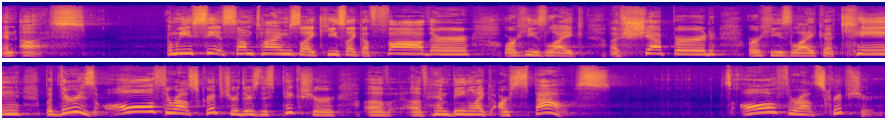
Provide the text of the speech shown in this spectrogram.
and us. And we see it sometimes like he's like a father, or he's like a shepherd, or he's like a king. But there is all throughout Scripture, there's this picture of, of him being like our spouse. It's all throughout Scripture.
